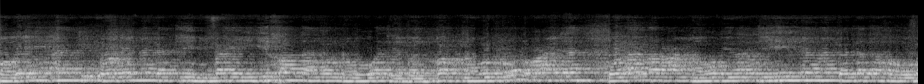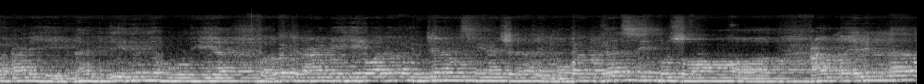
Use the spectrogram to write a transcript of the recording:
وبين وبين كتفيه خاتم النبوة قد النور عليه وأمر عنه برده تخوفا عليه من أهل دين اليهودية فرجع به ولم يجاوز من شاق المقدس بصرات عطر اللهم قبره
